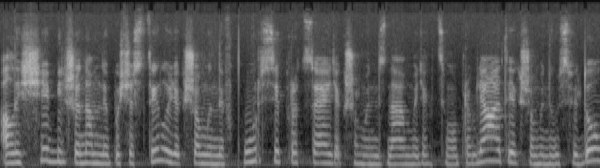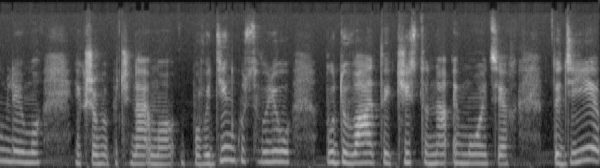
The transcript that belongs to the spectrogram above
але ще більше нам не пощастило, якщо ми не в курсі про це, якщо ми не знаємо, як цим управляти, якщо ми не усвідомлюємо, якщо ми починаємо поведінку свою будувати чисто на емоціях, тоді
